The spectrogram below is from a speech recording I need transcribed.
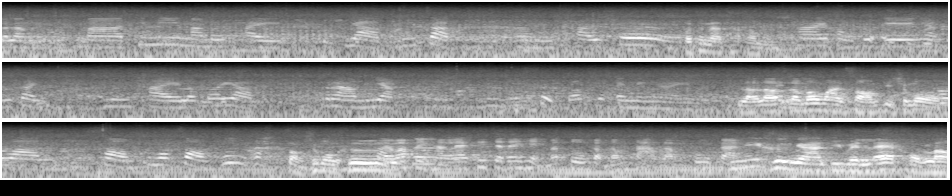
กำลังมาที่นี่มาเมืองไทยอยากรู้จักเอิ่ม culture วัฒนธรรมชายของตัวเองอยากรู้จักเมืองไทยแล้วก็อยากรำอยากรู้สึกว่าจะเป็นยังไงแล้วแล้วแล้วเมื่อวานซ้อมกี่ชั่วโมงเมื่อวานสองชั่วโมงสองครึ่งค่ะสองชั่วโมงครึ่งแต่ว่าเป็นครั้งแรกที่จะได้เห็นบัตตูมกับน้องสาวรำคู่กัน นี่คืองานอีเวนต์แรกของเรา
